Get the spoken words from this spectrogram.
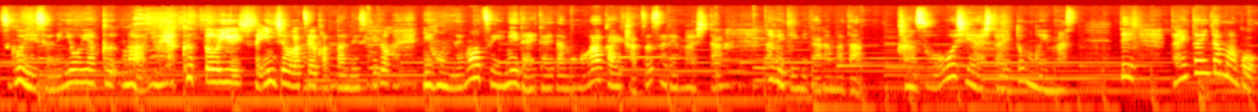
すごいですよね。ようやく、まあ、予約という印象が強かったんですけど、日本でもついに代替卵が開発されました。食べてみたらまた感想をシェアしたいと思います。で、代替卵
